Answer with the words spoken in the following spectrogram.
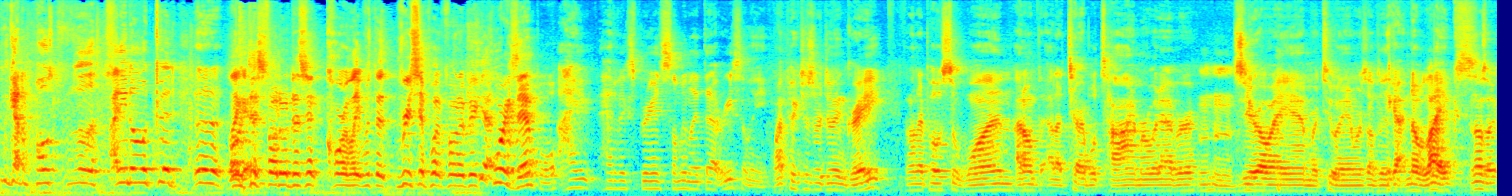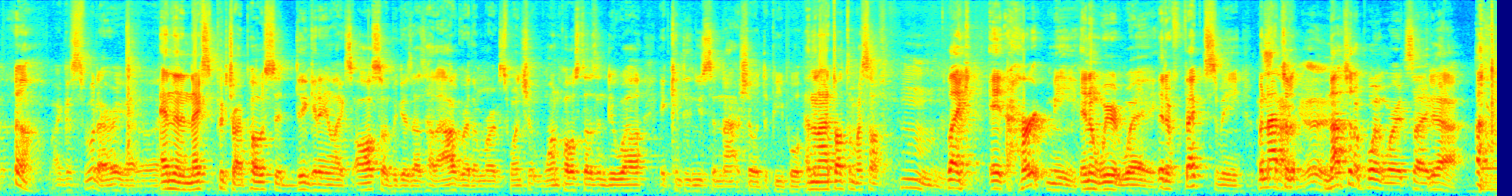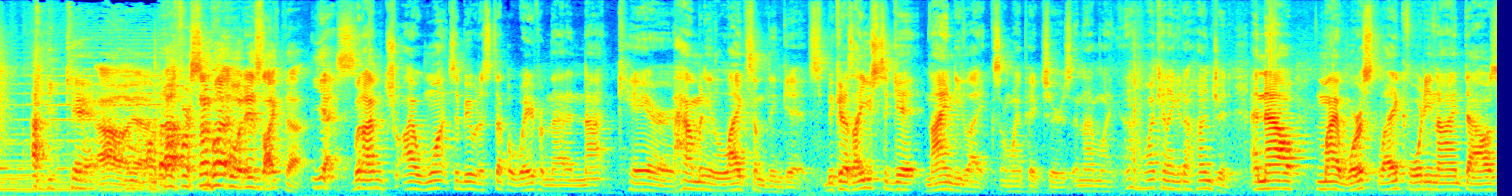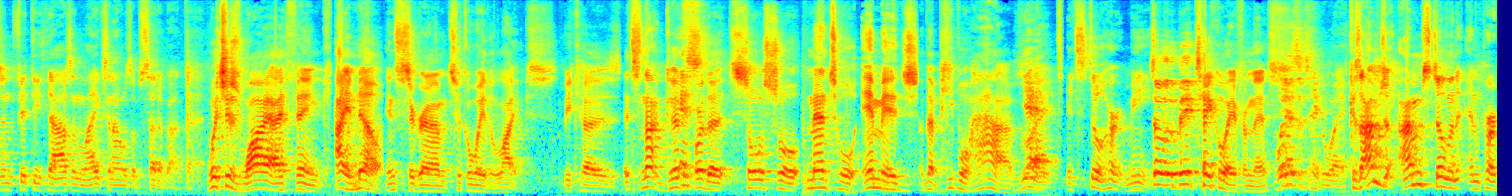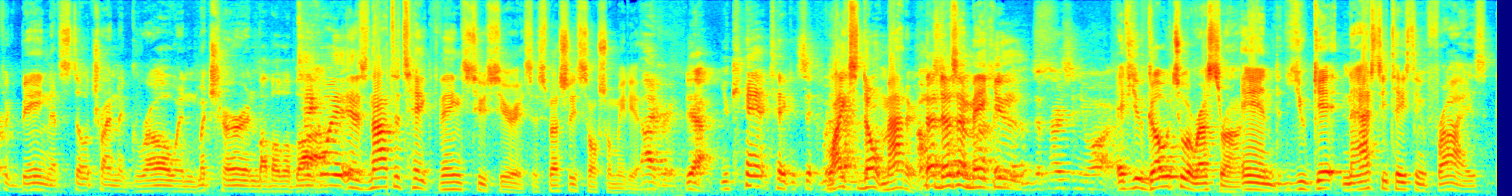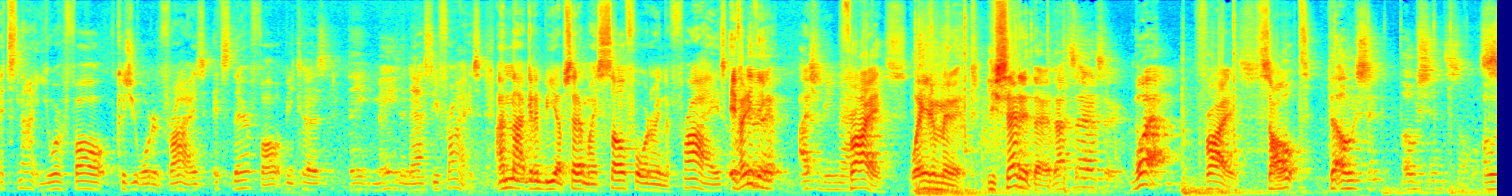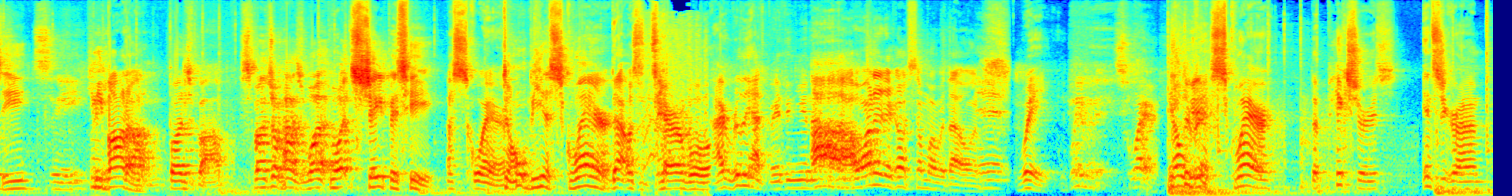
we gotta post, uh, I need to look good. uh," Like this photo doesn't correlate with the recent photo pic. For example, I had experienced something like that recently. My pictures were doing great, and then I posted one, I don't, at a terrible time or whatever, 0 a.m. or 2 a.m. or something. It got no likes, and I was like, oh, I guess whatever. it got no likes. And then the next picture I posted didn't get any likes also because that's how the algorithm works. Once you- one post doesn't do well, it continues to not show it to people. And then I thought to myself, hmm, like it hurt me in a weird way. It affects me, but not, That's to not the, not to the point where it's like, Yeah. I can't. Oh yeah. But But, I- for some but- people, it is like that. Yes, but I'm tr- I want to be able to step away from that and not care how many likes something gets because I used to get 90 likes on my pictures and I'm like, oh, why can't I get 100? And now my worst like 49,000, 50,000 likes and I was upset about that. Which is why I think I know Instagram took away the likes because it's not good It's- for the social mental image that people have. Yet it still hurt me. So the big takeaway from this. what is the takeaway? Because I'm I'm still an imperfect being that's still trying to grow and mature and blah blah blah blah. Takeaway is not to take things too serious, especially social media. I agree. yeah. You can't take it. si- Likes don't matter. I'm that doesn't make you the person you are. If you go to a restaurant and you get nasty tasting fries, it's not your fault because you ordered fries. It's their fault because they made the nasty fries. I'm not gonna be upset at myself for ordering the fries. If anything, I should be mad. Fries. Wait a minute. You said it though. That's the answer. What? Fries. Salt. The ocean. Ocean salt. Sea. Sea. He bottom. SpongeBob. SpongeBob has what? What shape is he? A square. Don't be a square. That was terrible. I really had faith in you now. Ah, I wanted to go somewhere with that one. Wait. Wait a minute. Square. Don't be a square. The pictures. Instagram.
